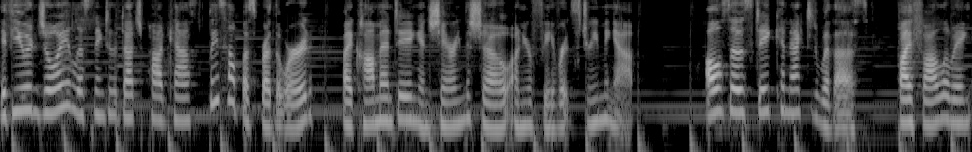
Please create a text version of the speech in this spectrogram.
If you enjoy listening to the Dutch podcast, please help us spread the word by commenting and sharing the show on your favorite streaming app. Also, stay connected with us by following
